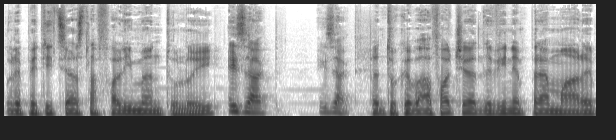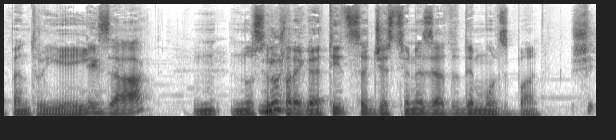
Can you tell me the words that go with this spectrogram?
repetiția asta falimentului. Exact, exact. Pentru că afacerea devine prea mare pentru ei. Exact. Nu sunt nu pregătiți să gestioneze atât de mulți bani. Și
